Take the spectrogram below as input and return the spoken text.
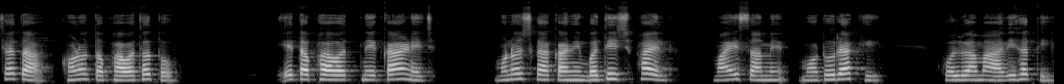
છતાં ઘણો તફાવત હતો. એ તફાવતને કારણે જ મનોજ કાકાની બધી જ ફાઇલ મારી સામે મોઢું રાખી ખોલવામાં આવી હતી.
